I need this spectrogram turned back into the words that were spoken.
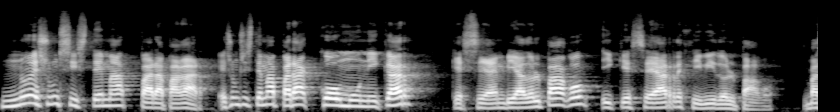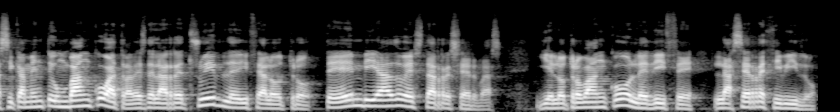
No es un sistema para pagar, es un sistema para comunicar que se ha enviado el pago y que se ha recibido el pago. Básicamente un banco a través de la red SWIFT le dice al otro, te he enviado estas reservas y el otro banco le dice las he recibido.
